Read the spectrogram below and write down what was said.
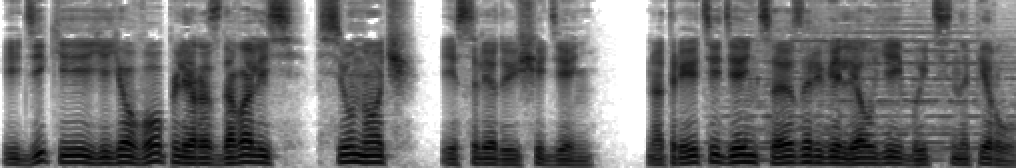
и дикие ее вопли раздавались всю ночь и следующий день. На третий день Цезарь велел ей быть на Перу.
